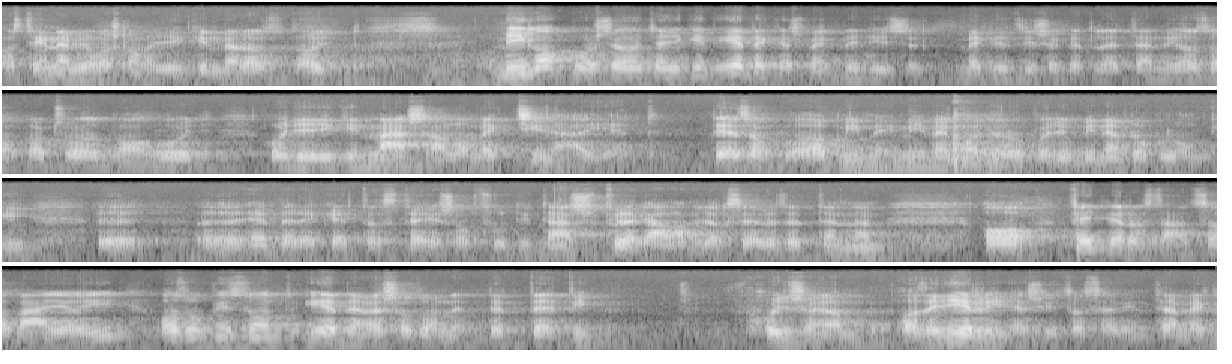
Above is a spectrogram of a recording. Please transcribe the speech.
azt én nem javaslom egyébként, mert az, hogy még akkor se, hogy egyébként érdekes megjegyzéseket lehet tenni azzal kapcsolatban, hogy, hogy egyébként más állam megcsinál ilyet. De ez a, a, mi, mi meg magyarok vagyunk, mi nem rabolunk ki ö, ö, embereket, az teljes abszurditás, főleg államilag szervezetten nem. A fegyverhasználat szabályai, azok viszont érdemes azon, de, de, hogy is mondjam, az egy érvényes vita szerintem, meg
